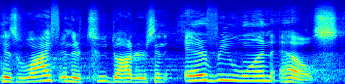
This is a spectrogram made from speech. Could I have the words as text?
his wife, and their two daughters, and everyone else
